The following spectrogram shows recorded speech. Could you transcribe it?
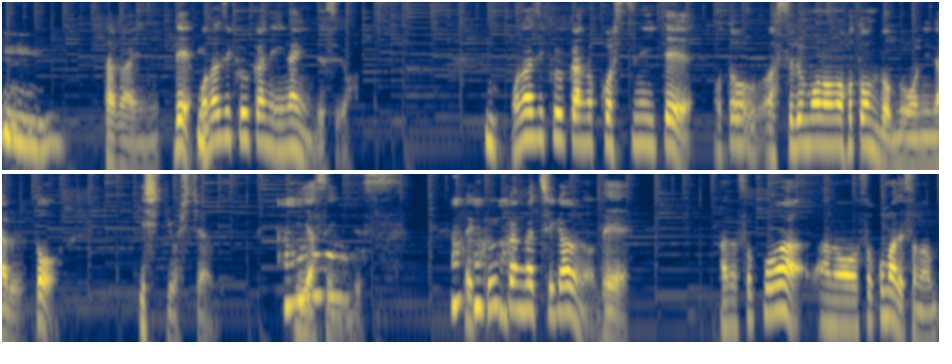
うん。互いに。で、うん同じ空間にいないんですよ。うん同じ空間の個室にいて、音はするもののほとんど無音になると、意識をしちゃう。言いやすいんです。あで、空間が違うので、あの、そこは、あの、そこまでその、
